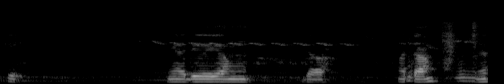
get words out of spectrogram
Okey. Ni ada yang dah matang ya.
